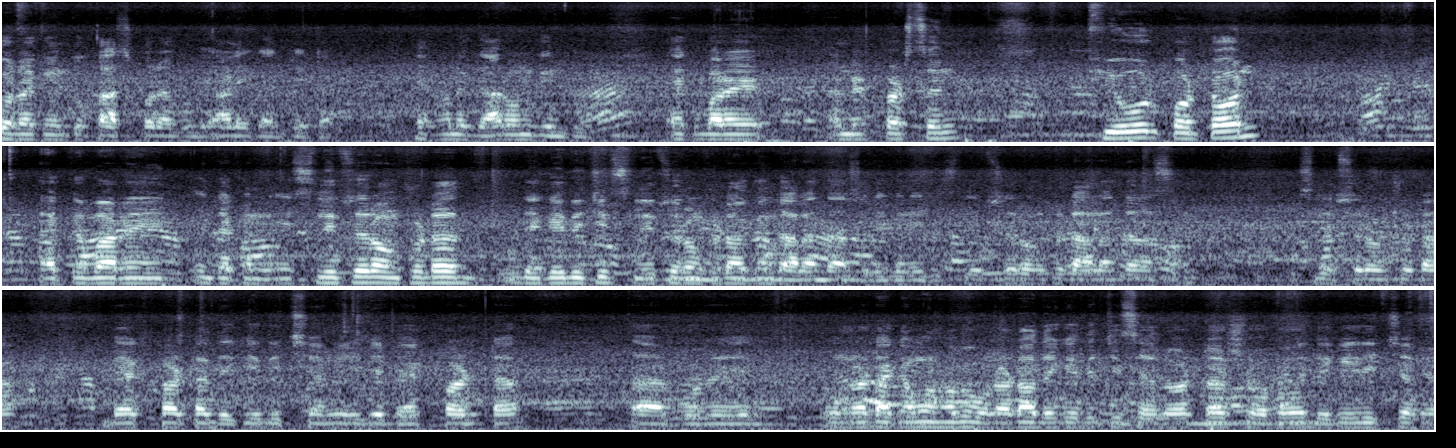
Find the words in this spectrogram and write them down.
করা কিন্তু কাজ করা করাগুলি আড়ে কাজ যেটা। হ্যাঁ, অনেক দারুণ কিন্তু। একবারে হান্ড্রেড পার্সেন্ট পিওর কটন একেবারে দেখেন স্লিপসের অংশটা দেখে দিচ্ছি স্লিপসের অংশটাও কিন্তু আলাদা আছে। দেখেন এই স্লিপসের অংশটা আলাদা আছে। স্লিপসের অংশটা ব্যাক পার্টটা দেখিয়ে দিচ্ছি আমি এই যে ব্যাক পার্টটা তারপরে ওনাটা কেমন হবে ওনাটাও দেখিয়ে দিচ্ছি সালোয়ারটা সহ দেখিয়ে দিচ্ছি আমি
